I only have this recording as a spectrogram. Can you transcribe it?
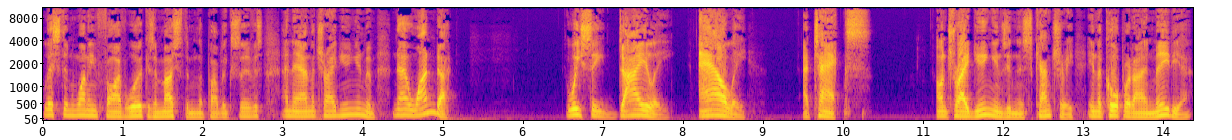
Less than one in five workers, and most of them in the public service, are now in the trade union movement. No wonder we see daily, hourly attacks on trade unions in this country, in the corporate owned media,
